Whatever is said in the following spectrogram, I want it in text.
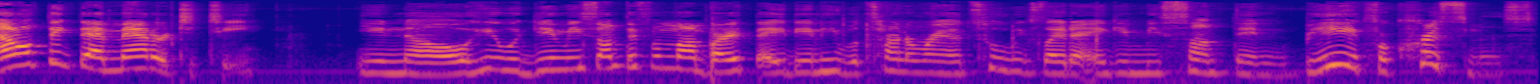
I don't think that mattered to T. You know, he would give me something for my birthday, then he would turn around two weeks later and give me something big for Christmas.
